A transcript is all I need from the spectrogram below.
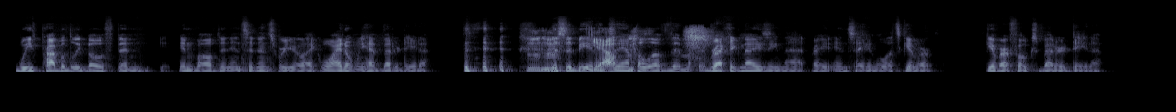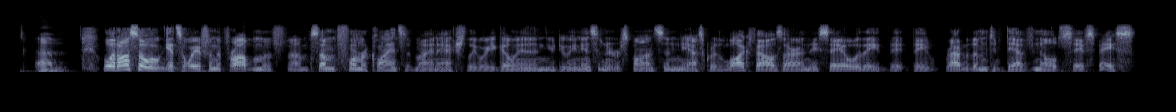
we've probably both been involved in incidents where you're like why don't we have better data? Mm-hmm. this would be an yep. example of them recognizing that right and saying well let's give our give our folks better data um, well, it also gets away from the problem of um, some former clients of mine, actually, where you go in and you're doing incident response and you ask where the log files are, and they say, oh, they they, they routed them to dev null to save space.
